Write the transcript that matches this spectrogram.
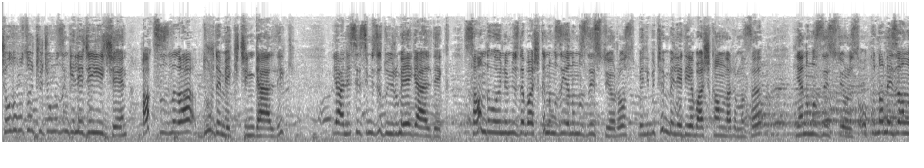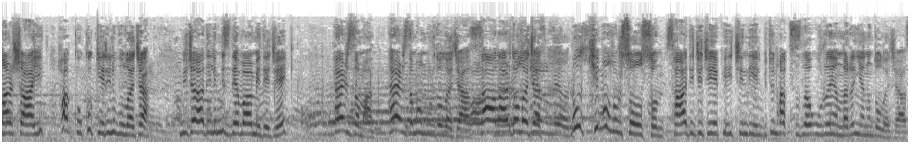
Çoluğumuzun çocuğumuzun geleceği için haksızlığa dur demek için geldik. Yani sesimizi duyurmaya geldik. Sandık önümüzde başkanımızı yanımızda istiyoruz. Belli bütün belediye başkanlarımızı yanımızda istiyoruz. Okunan ezanlar şahit. Hak hukuk yerini bulacak. Mücadelemiz devam edecek. Her zaman, her zaman burada olacağız. Sağlarda olacağız. Bu kim olursa olsun sadece CHP için değil, bütün haksızlığa uğrayanların yanında olacağız.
